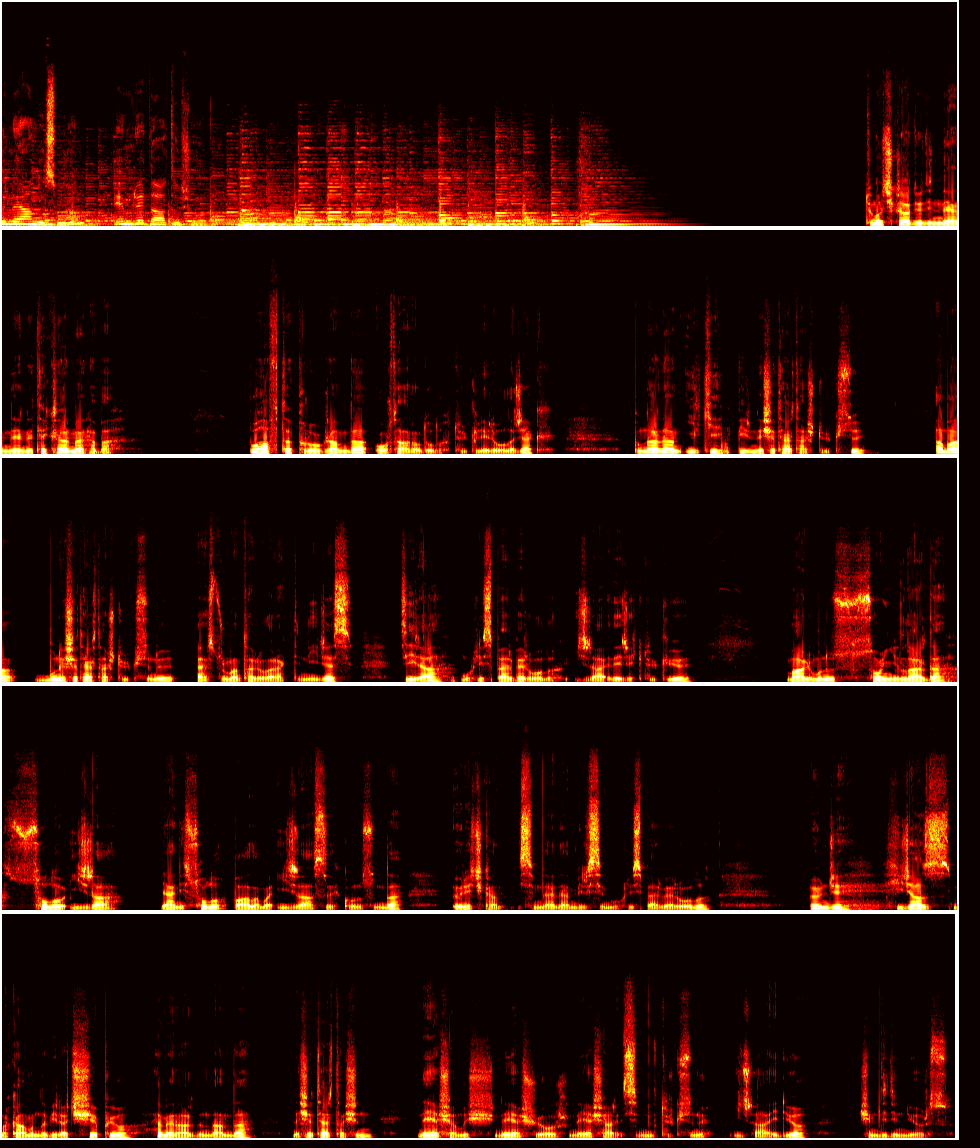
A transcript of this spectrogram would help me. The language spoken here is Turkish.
Hazırlayan ve sunan Emre Dağtaşoğlu. Tüm Açık Radyo dinleyenlerine tekrar merhaba. Bu hafta programda Orta Anadolu türküleri olacak. Bunlardan ilki bir Neşet Ertaş türküsü. Ama bu Neşet Ertaş türküsünü enstrümantal olarak dinleyeceğiz. Zira Muhlis Berberoğlu icra edecek türküyü. Malumunuz son yıllarda solo icra yani solo bağlama icrası konusunda öne çıkan isimlerden birisi Muhlis Berberoğlu. Önce Hicaz makamında bir açış yapıyor, hemen ardından da Neşet Ertaş'ın Ne Yaşamış, Ne Yaşıyor, Ne Yaşar isimli türküsünü icra ediyor. Şimdi dinliyoruz.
